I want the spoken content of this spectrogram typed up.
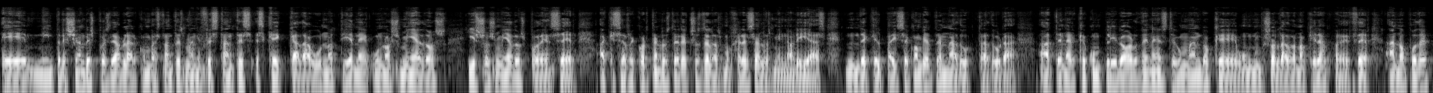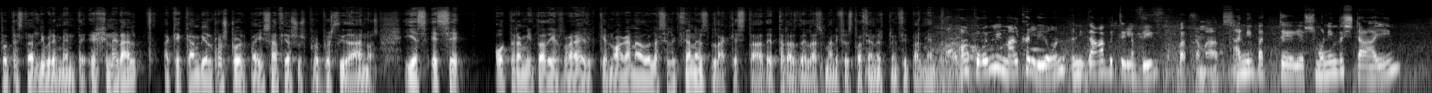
Eh, mi impresión después de hablar con bastantes manifestantes es que cada uno tiene unos miedos y esos miedos pueden ser a que se recorten los derechos de las mujeres a las minorías, de que el país se convierta en una dictadura, a tener que cumplir órdenes de un mando que un soldado no quiere obedecer, a no poder protestar libremente. En general, a que cambie el rostro del país hacia sus propios ciudadanos. Y es ese otra mitad de Israel que no ha ganado las elecciones la que está detrás de las manifestaciones principalmente.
